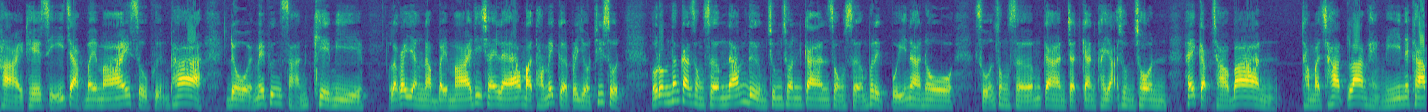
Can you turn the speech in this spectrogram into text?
ถ่ายเทสีจากใบไม้สู่ผืนผ้า โดยไม่พึ่งสารเคมี แล้วก็ยังนำใบไม้ที่ใช้แล้วมาทำให้เกิดประโยชน์ที่สุด รวมทั้งการส่งเสริมน้ำดื่มชุมชนการส่งเสริมผลิตปุ๋ยนาโน ศูนย์ส่งเสริมการจัดการขยะชุมชน ให้กับชาวบ้านธรรมชาติล่างแห่งนี้นะครับ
